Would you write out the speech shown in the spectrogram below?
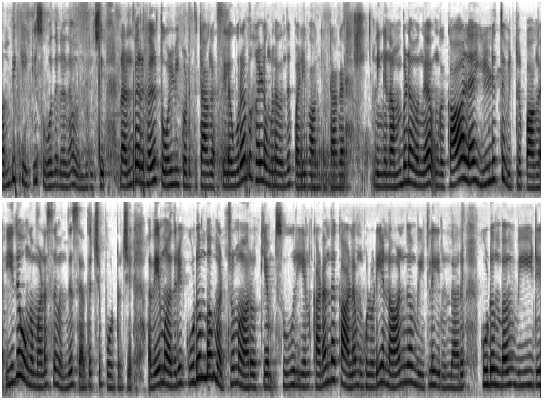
நம்பிக்கைக்கு சோதனை தான் வந்துருச்சு. நண்பர்கள் தோல்வி கொடுத்துட்டாங்க. சில உறவுகள் உங்களை வந்து பழி வாங்கிட்டாங்க. நீங்கள் நம் நம்பினவங்க உங்கள் காலை இழுத்து விட்டுருப்பாங்க. இது உங்கள் மனசை வந்து செதைச்சி போட்டுருச்சு. அதே மாதிரி குடும்பம் மற்றும் ஆரோக்கியம். சூரியன் கடந்த காலம் உங்களுடைய நான்காம் வீட்டில் இருந்தார். குடும்பம் வீடு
